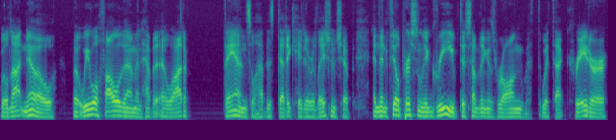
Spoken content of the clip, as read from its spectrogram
will not know, but we will follow them and have a, a lot of fans will have this dedicated relationship and then feel personally aggrieved if something is wrong with with that creator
